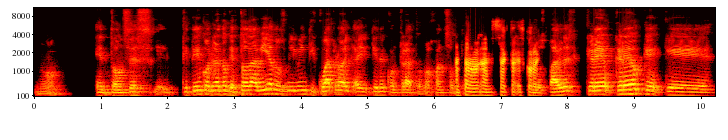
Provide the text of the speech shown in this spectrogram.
¿no? Entonces, eh, que tiene contrato que todavía 2024 ahí, ahí tiene contrato, ¿no? Juan Soto. Hasta- Exacto, es correcto. los padres, creo, creo que, que,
